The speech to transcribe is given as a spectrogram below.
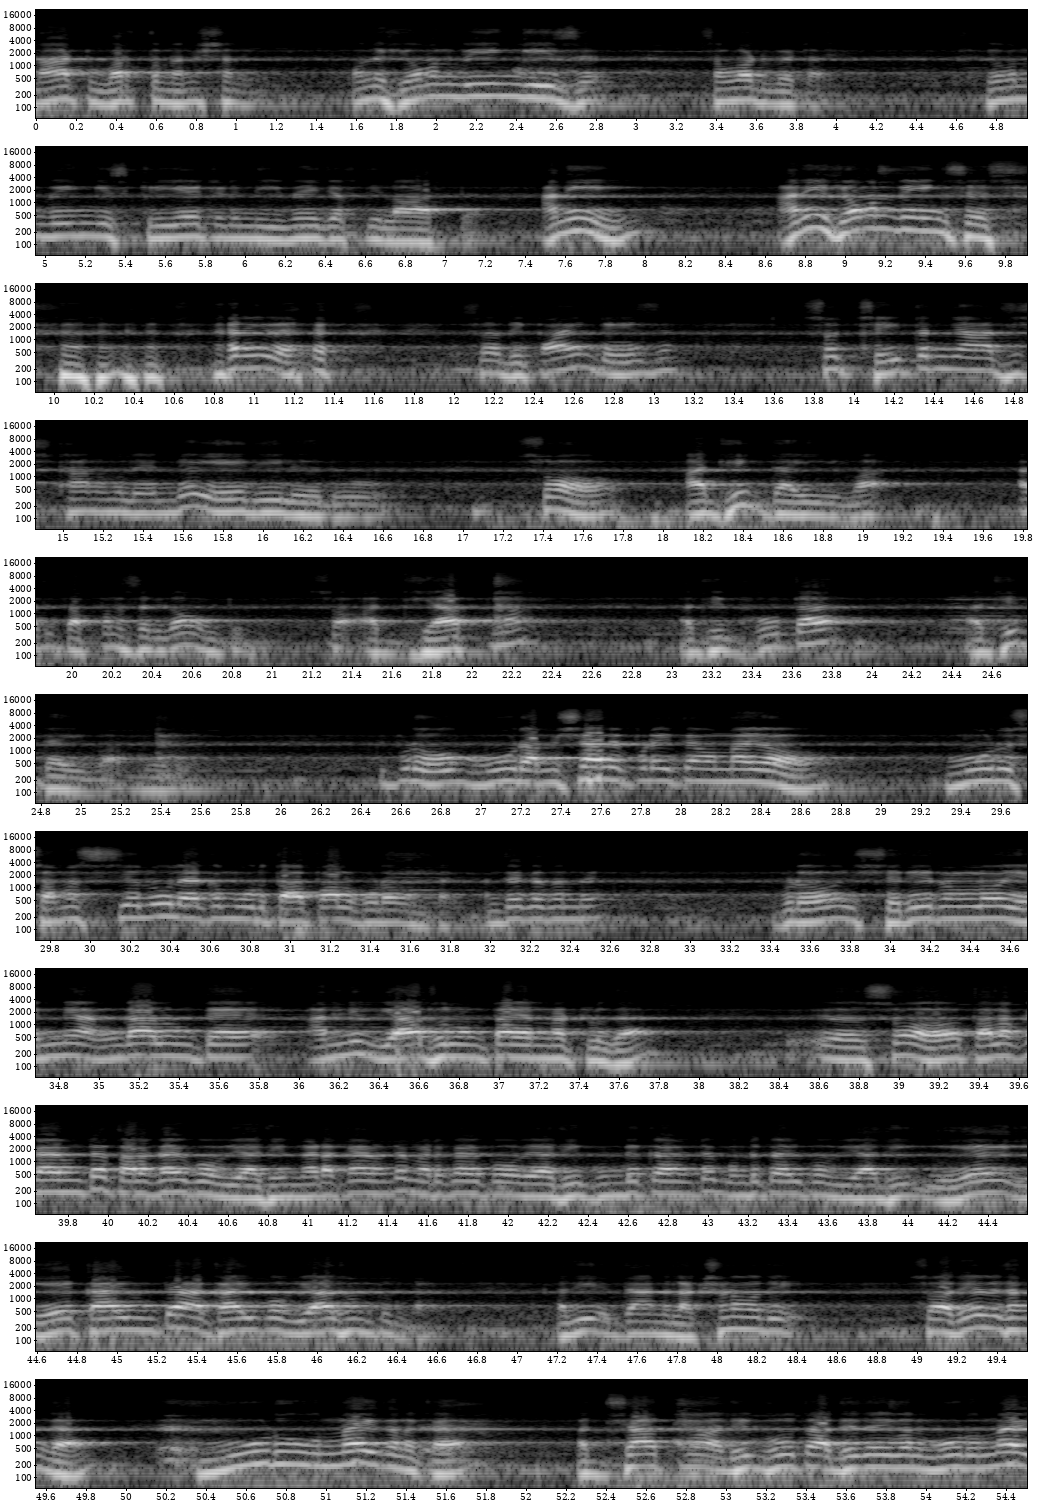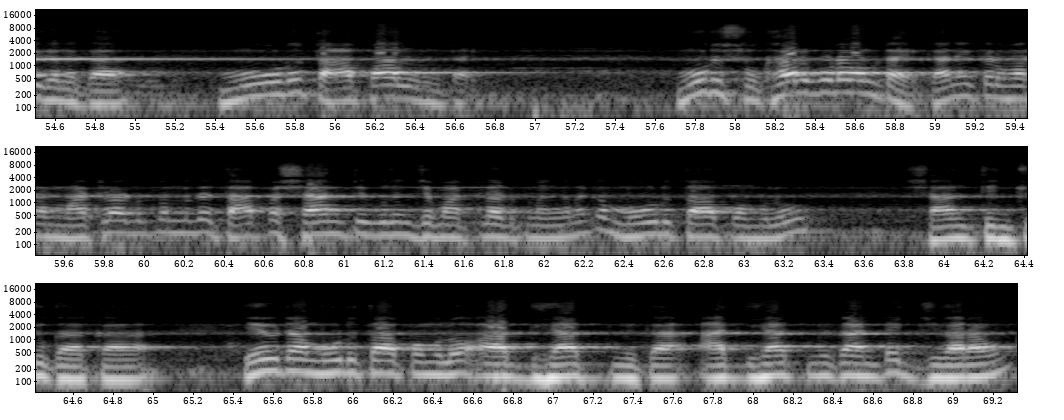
not worth mentioning only human being is somewhat better human being is created in the image of the Lord అని అని human beings yes anyway so the point is so చైతన్యాధిష్టానము లేదే ఏదీ లేదు so అధిదైవ అది తప్పనిసరిగా ఉంటుంది so అధ్యాత్మ అధిభూత అధిదైవ మూడు. ఇప్పుడు మూడు అంశాలు ఎప్పుడైతే ఉన్నాయో మూడు సమస్యలు లేక మూడు తాపాలు కూడా ఉంటాయి. అంతే కదండి? ఇప్పుడు శరీరంలో ఎన్ని అంగాలు ఉంటే అన్ని వ్యాధులు ఉంటాయి అన్నట్లుగా సో తలకాయ ఉంటే తలకాయకో వ్యాధి మెడకాయ ఉంటే మెడకాయకో వ్యాధి గుండెకాయ ఉంటే గుండెకాయకో వ్యాధి ఏ ఏ కాయ ఉంటే ఆ కాయకో వ్యాధి ఉంటుంది. అది దాని లక్షణం అది. సో అదేవిధంగా మూడు ఉన్నాయి కనుక అధ్యాత్మ అధిభూత అధిదైవం మూడు ఉన్నాయి కనుక మూడు తాపాలు ఉంటాయి. మూడు సుఖాలు కూడా ఉంటాయి. కానీ ఇక్కడ మనం మాట్లాడుతున్నది తాపశాంతి గురించి మాట్లాడుతున్నాం కనుక మూడు తాపములు శాంతించుగాక. ఏమిటా మూడు తాపములు? ఆధ్యాత్మిక. ఆధ్యాత్మిక అంటే జ్వరం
